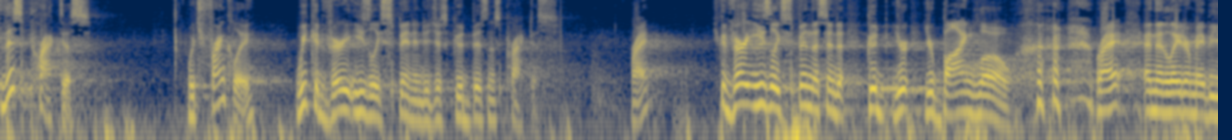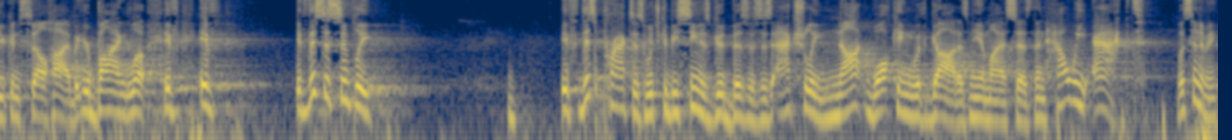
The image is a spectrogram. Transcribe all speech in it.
this practice, which frankly, we could very easily spin into just good business practice, right? Could very easily spin this into good, you're, you're buying low, right? And then later maybe you can sell high, but you're buying low. If, if, if this is simply, if this practice, which could be seen as good business, is actually not walking with God, as Nehemiah says, then how we act, listen to me,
